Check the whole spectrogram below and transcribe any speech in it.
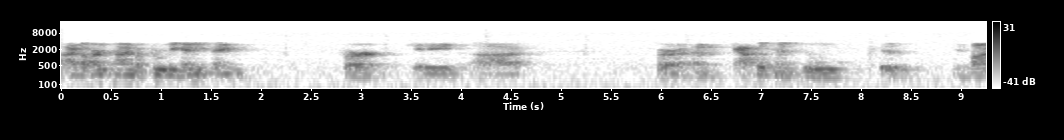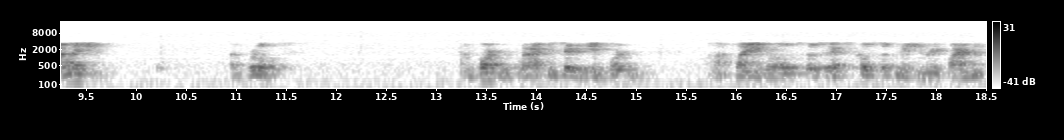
I have a hard time approving anything for a, uh, for an applicant who is in violation of rules. Important, what I consider the important, uh, planning rules, those, that's coastal commission requirement.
